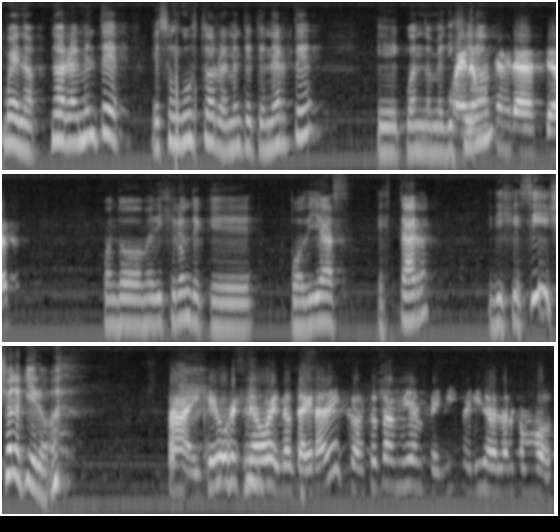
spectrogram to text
Bueno, no, realmente es un gusto realmente tenerte. Eh, cuando me dijeron... Bueno, muchas gracias. Cuando me dijeron de que podías estar, y dije, sí, yo la quiero. Ay, qué bueno, bueno, te agradezco. Yo también, feliz, feliz de hablar con vos.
